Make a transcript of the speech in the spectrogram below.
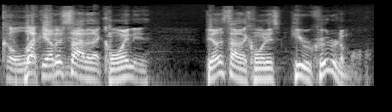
but the other side of that coin, the other side of the coin is he recruited them all.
